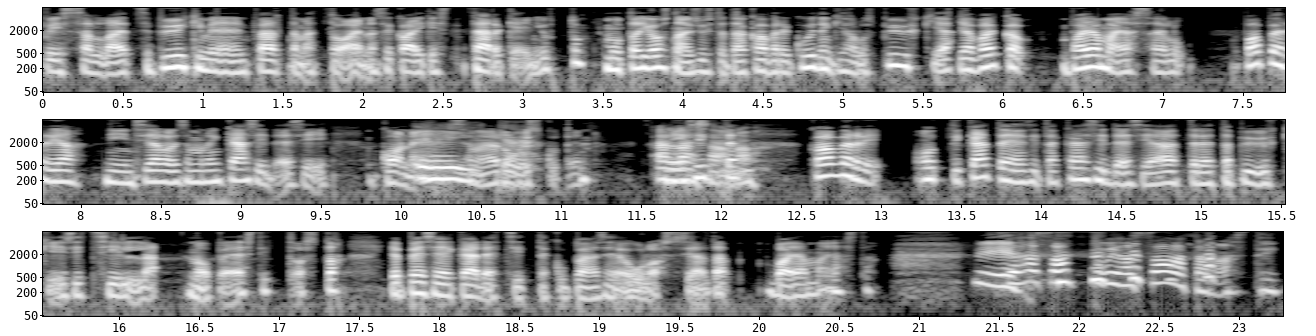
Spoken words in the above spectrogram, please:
pissalla, että se pyyhkiminen ei välttämättä ole aina se kaikista tärkein juttu. Mutta jostain syystä tämä kaveri kuitenkin halusi pyyhkiä. Ja vaikka pajamajassa ei ollut paperia, niin siellä oli semmoinen käsidesikone, semmoinen ruiskutin. Älä niin sano. sitten kaveri otti käteen sitä käsidesiä ja ajatteli, että pyyhkii sit sillä nopeasti tosta. Ja pesee kädet sitten, kun pääsee ulos sieltä bajamajasta. Niin. Sehän sattuu ihan saatanasti.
